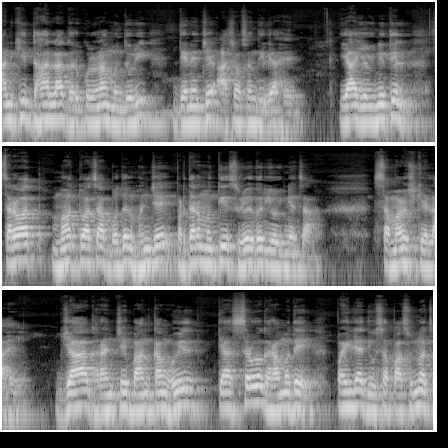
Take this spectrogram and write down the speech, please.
आणखी दहा लाख घरकुलांना मंजुरी देण्याचे आश्वासन दिले आहे. या योजनेतील सर्वात महत्त्वाचा बदल म्हणजे प्रधानमंत्री सूर्यघर योजनेचा समावेश केला आहे. ज्या घरांचे बांधकाम होईल त्या सर्व घरामध्ये पहिल्या दिवसापासूनच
